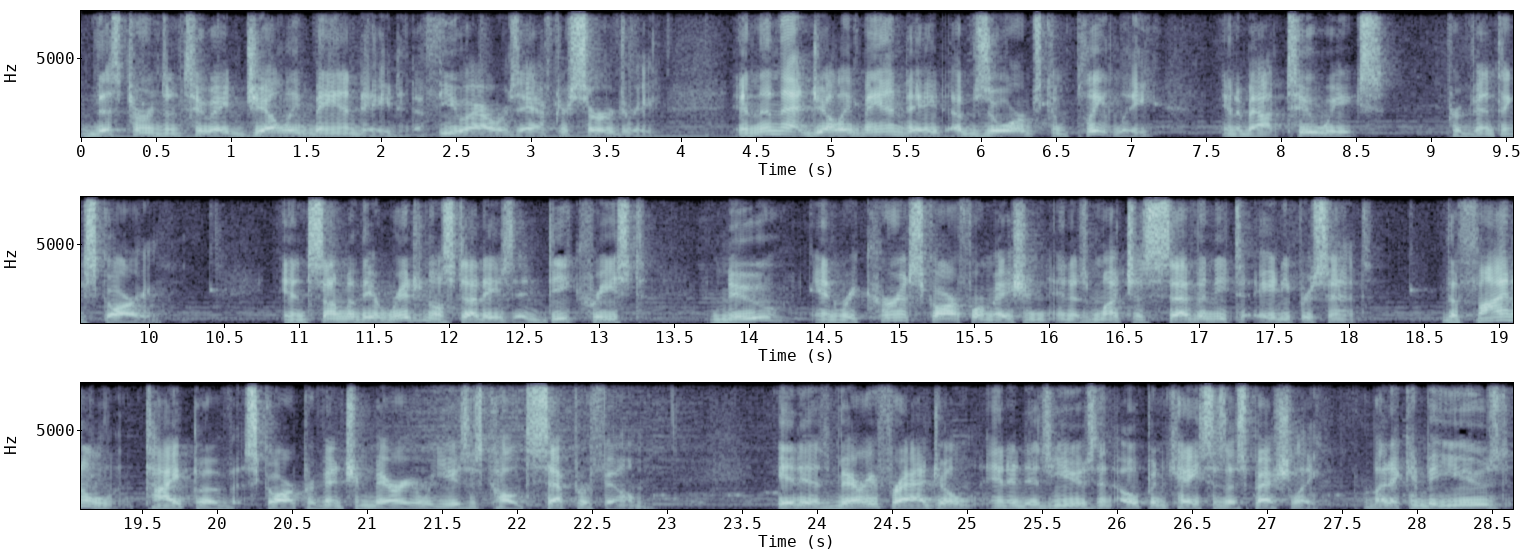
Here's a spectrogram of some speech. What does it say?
this turns into a jelly band-aid a few hours after surgery. And then that jelly band-aid absorbs completely in about two weeks, preventing scarring. In some of the original studies, it decreased new and recurrent scar formation in as much as 70 to 80%. The final type of scar prevention barrier we use is called Seprafilm. It is very fragile and it is used in open cases especially, but it can be used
